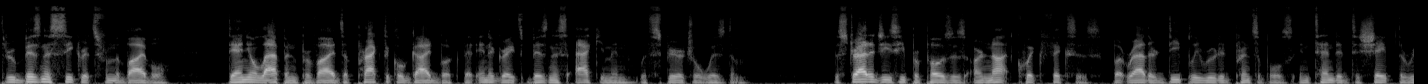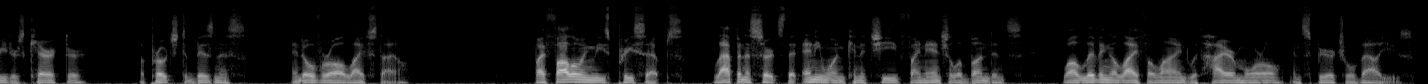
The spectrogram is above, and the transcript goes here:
Through Business Secrets from the Bible, Daniel Lapin provides a practical guidebook that integrates business acumen with spiritual wisdom. The strategies he proposes are not quick fixes, but rather deeply rooted principles intended to shape the reader's character, approach to business, and overall lifestyle. By following these precepts, Lapin asserts that anyone can achieve financial abundance while living a life aligned with higher moral and spiritual values.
